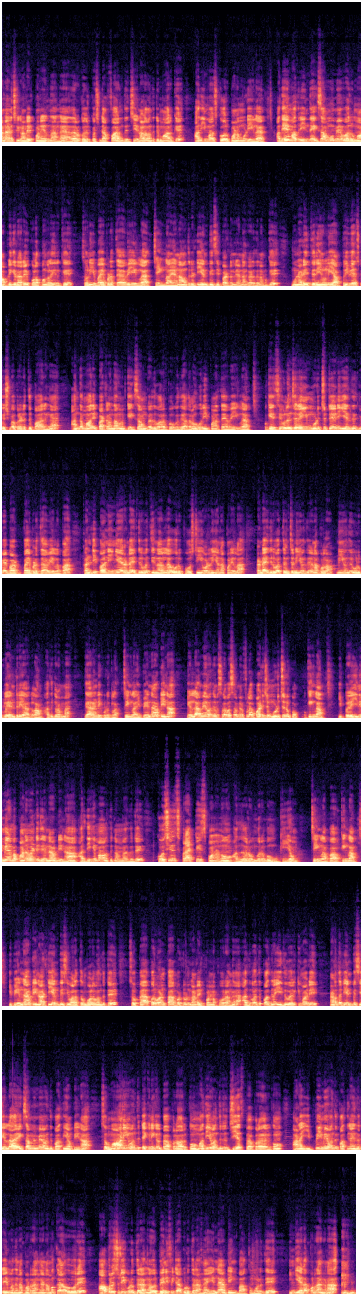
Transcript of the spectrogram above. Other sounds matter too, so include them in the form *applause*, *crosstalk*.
அனாலிசிட்டி கண்டக்ட் பண்ணியிருந்தாங்க. அதாவது கொஞ்சம் கொஸ்டின் டஃப்பாக இருந்துச்சு. அதனால் வந்துட்டு மார்க்கு அதிகமாக ஸ்கோர் பண்ண முடியல. அதே மாதிரி இந்த எக்ஸாமுமே வருமா அப்படிங்கிற நிறைய குழப்பங்கள் இருக்குது ஸோ நீங்கள் பயப்பட தேவையில்லை. சரிங்களா? ஏன்னா வந்துட்டு டிஎன்பிசி பேட்டர்ன் என்னங்கிறது நமக்கு முன்னாடியே தெரியும் இல்லையா? ப்ரீவியஸ் கொஸ்டின் பேப்பர் எடுத்து பாருங்கள் அந்த மாதிரி பேட்டர்ன் தான் நமக்கு எக்ஸாம்ங்கிறது வரப்போகுது. அதெல்லாம் ஒரே பண்ண தேவையில்லை. ஓகே சிவில் இன்ஜினியரிங் முடிச்சுட்டு நீங்கள் எதுக்குமே பயப்பட தேவையில்லைப்பா. கண்டிப்பாக நீங்கள் ரெண்டாயிரத்தி இருபத்தி நாலில் ஒரு போஸ்டிங்கோட நீங்கள் என்ன பண்ணிடலாம்? ரெண்டாயிரத்தி இருபத்தஞ்சு நீங்கள் வந்து என்ன பண்ணலாம்? நீங்கள் வந்து உள்ளுக்குள்ளே என்ட்ரி ஆகலாம். அதுக்கு நம்ம கேரண்டி கொடுக்கலாம். சரிங்களா? இப்போ என்ன அப்படின்னா எல்லாமே வந்து சிலபஸ் எல்லாமே ஃபுல்லாக படித்து முடிச்சிருப்போம். ஓகேங்களா? இப்போ இனிமேல் நம்ம பண்ண வேண்டியது என்ன அப்படின்னா அதிகமாக வந்து நம்ம வந்துட்டு கொஷின்ஸ் ப்ராக்டிஸ் பண்ணணும். அதுதான் ரொம்ப ரொம்ப முக்கியம். சரிங்களாப்பா? ஓகேங்களா? இப்போ என்ன அப்படின்னா டிஎன்பிசி வழக்கம் போல் வந்துட்டு ஸோ பேப்பர் ஒன் பேப்பர் டூன்னு கண்டக்ட் பண்ண போகிறாங்க அது வந்து பார்த்தீங்கன்னா இது வரைக்கும் முன்னாடி நடந்த டிஎன்பிசி எல்லா எக்ஸாமுமே வந்து பார்த்தீங்க அப்படின்னா ஸோ மார்னிங் வந்து டெக்னிக்கல் பேப்பராக இருக்கும். மதியம் வந்துட்டு ஜிஎஸ் பேப்பராக இருக்கும். ஆனால் இப்பயுமே வந்து பார்த்தீங்கன்னா இந்த டைம் வந்து என்ன பண்ணுறாங்க நமக்காக ஒரு ஆப்பர்ச்சுனிட்டி கொடுக்குறாங்க ஒரு பெனிஃபிட்டாக கொடுக்குறாங்க. என்ன அப்படின்னு பார்க்கும்பொழுது இங்கே என்ன பண்ணுறாங்கன்னா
